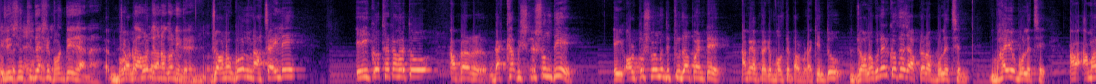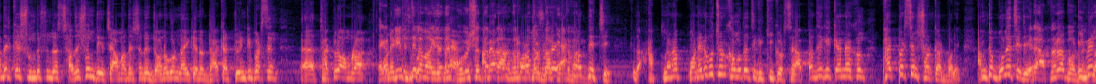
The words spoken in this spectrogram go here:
বিদেশি ভোট দিয়ে যায় না। জনগণই দেয়। জনগণ না চাইলে এই কথাটা হয়তো আপনার ব্যাখ্যা বিশ্লেষণ দিয়ে এই অল্প সময়ের মধ্যে টু দা পয়েন্টে আমি আপনাকে বলতে পারব না। কিন্তু জনগণের কথা যে আপনারা বলেছেন ভাইও বলেছে আমাদেরকে সুন্দর সুন্দর সাজেশন দিয়েছে আমাদের সাথে জনগণ নাই কেন ঢাকা টোয়েন্টি পার্সেন্ট থাকলেও আমরা অনেক। হ্যাঁ। দিচ্ছি কিন্তু আপনারা পনেরো বছর ক্ষমতা থেকে কি করছেন আপনাদেরকে কেন এখন ফাইভ পার্সেন্ট সরকার বলে আমি তো বলেছি যে আপনারা জনগণ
